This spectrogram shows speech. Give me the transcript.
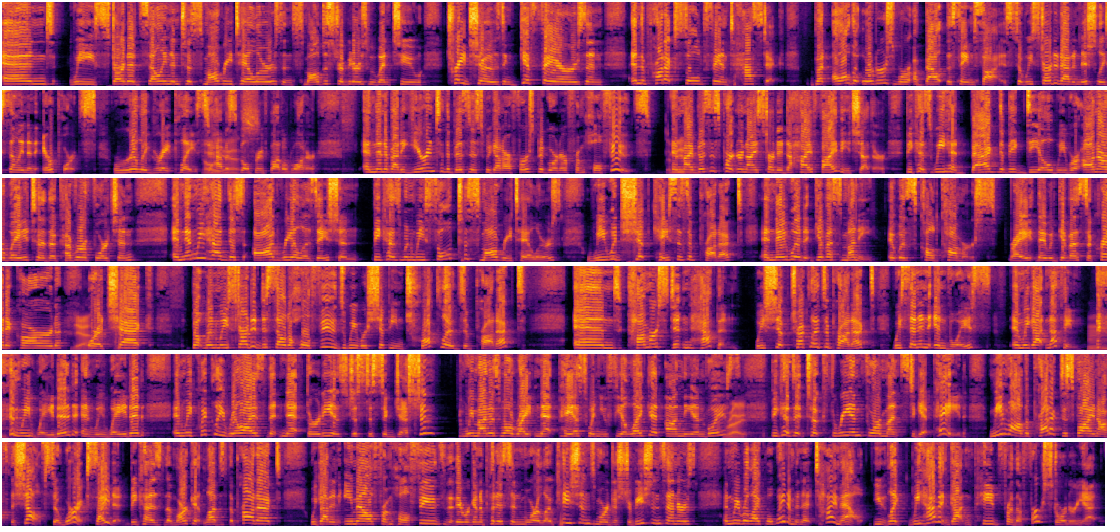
and we started selling into small retailers and small distributors. We went to trade shows and gift fairs and and the product sold fantastic. But all the orders were about the same size. So we started out initially selling in airports. Really great place to Oh, have yes. a spill proof bottled water. And then about a year into the business, we got our first big order from Whole Foods. And my business partner and I started to high five each other because we had bagged the big deal. We were on our way to the cover of Fortune. And then we had this odd realization because when we sold to small retailers, we would ship cases of product and they would give us money. It was called commerce, right? They would give us a credit card Yeah. or a check. But when we started to sell to Whole Foods, we were shipping truckloads of product and commerce didn't happen. We shipped truckloads of product, we sent an invoice, and we got nothing. Hmm. and we waited and we waited, and we quickly realized that net 30 is just a suggestion. We might as well write net pay us when you feel like it on the invoice. Right. Because it took three and four months to get paid. Meanwhile, the product is flying off the shelf. So we're excited because the market loves the product. We got an email from Whole Foods that they were going to put us in more locations, more distribution centers. And we were like, well, wait a minute, time out. You like, we haven't gotten paid for the first order yet.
